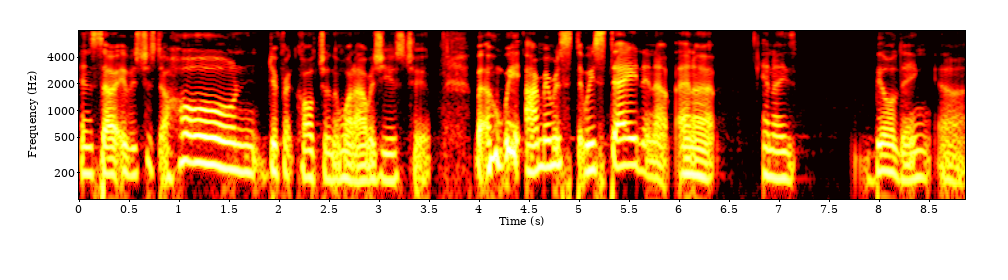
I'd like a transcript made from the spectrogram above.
And so it was just a whole different culture than what I was used to. But we, I remember st- we stayed in a, in a, in a building uh,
